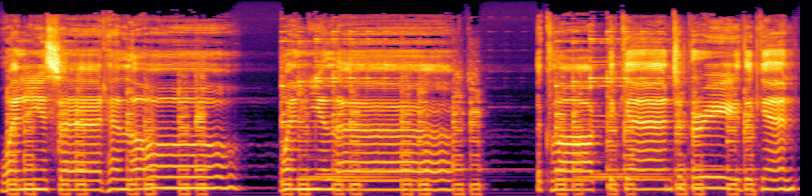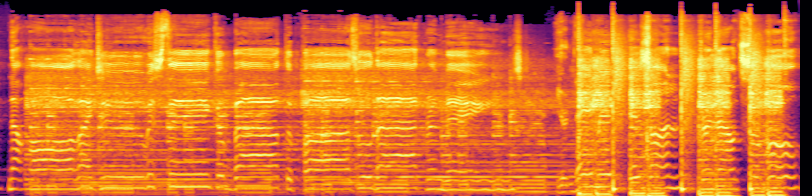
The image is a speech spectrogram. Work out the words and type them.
when you said hello, when you left. The clock began to breathe again. Now all I do is think about the puzzle that remains. Your name it is unpronounceable,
